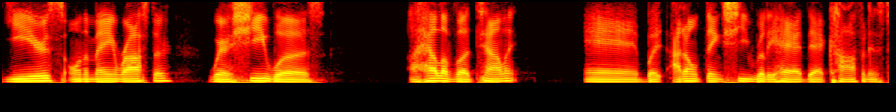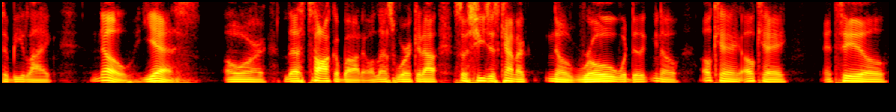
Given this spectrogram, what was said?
years on the main roster where she was a hell of a talent. And but I don't think she really had that confidence to be like no yes or let's talk about it or let's work it out. So she just kind of you know rolled with the you know okay okay until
